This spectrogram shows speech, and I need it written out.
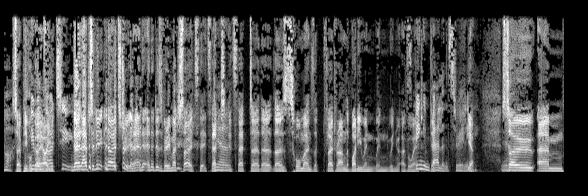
Oh, so people go, oh, are you- too." no, absolutely, no, it's true, and, and it is very much so. It's it's that Yeah. it's that uh, the, those hormones that float around the body when when when you're overweight. It's Being in Yeah. balance, really. Yeah. So, um,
